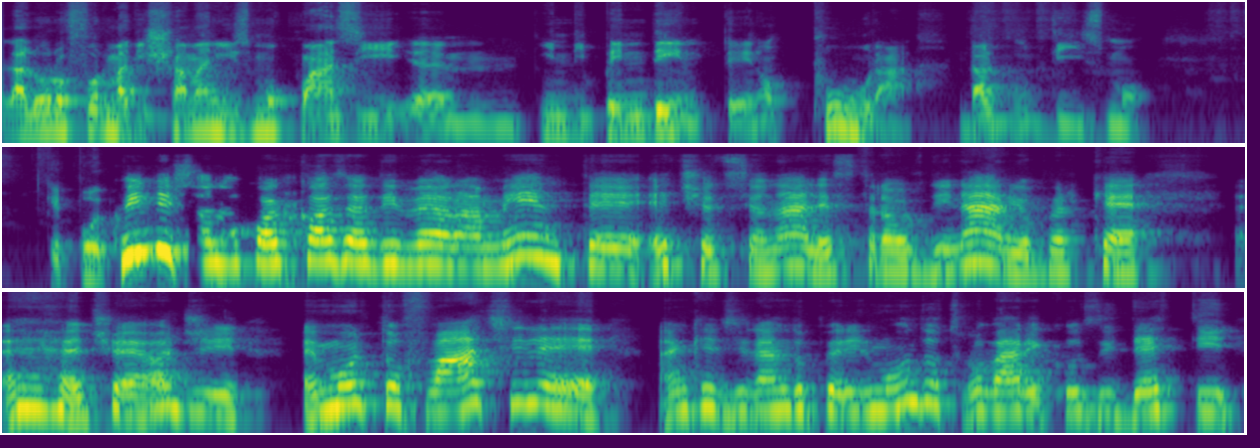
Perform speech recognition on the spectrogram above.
la loro forma di sciamanismo quasi um, indipendente, no? pura dal buddismo. Poi... Quindi sono qualcosa di veramente eccezionale, straordinario, perché eh, cioè, oggi è molto facile, anche girando per il mondo, trovare i cosiddetti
